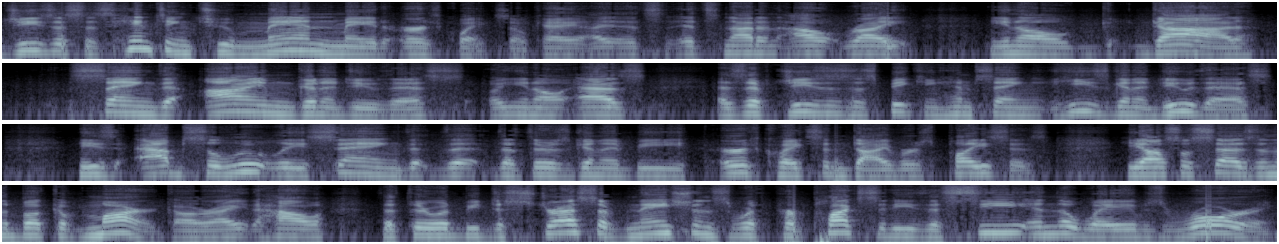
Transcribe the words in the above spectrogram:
Jesus is hinting to man-made earthquakes, okay? It's, it's not an outright, you know, God saying that I'm going to do this, you know, as as if Jesus is speaking, him saying he's going to do this. He's absolutely saying that, that, that there's going to be earthquakes in diverse places. He also says in the book of Mark, all right, how that there would be distress of nations with perplexity, the sea and the waves roaring.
